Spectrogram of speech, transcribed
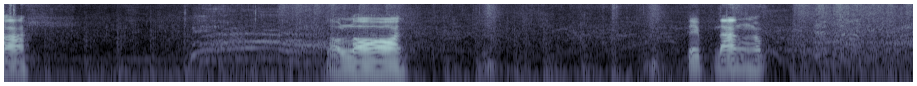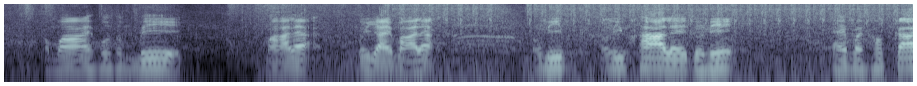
มาเรารอเต็บนั่งครับ เอามาพวกซอมบี้มาแล้วตัวใหญ่มาแล้วต้องรีบต้องรีบฆ่าเลยตัวนี้ให้มันเข้าใกล้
